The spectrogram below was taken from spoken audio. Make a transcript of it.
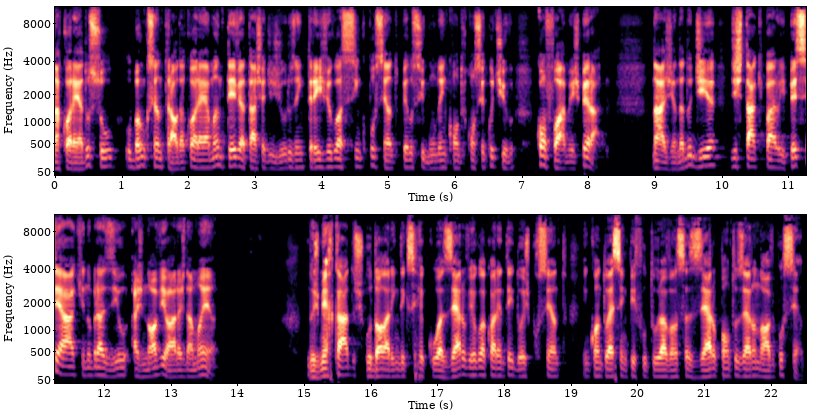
Na Coreia do Sul, o Banco Central da Coreia manteve a taxa de juros em 3,5% pelo segundo encontro consecutivo, conforme o esperado. Na agenda do dia, destaque para o IPCA aqui no Brasil às 9 horas da manhã. Nos mercados, o dólar index recua 0,42%, enquanto o S&P futuro avança 0,09%.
